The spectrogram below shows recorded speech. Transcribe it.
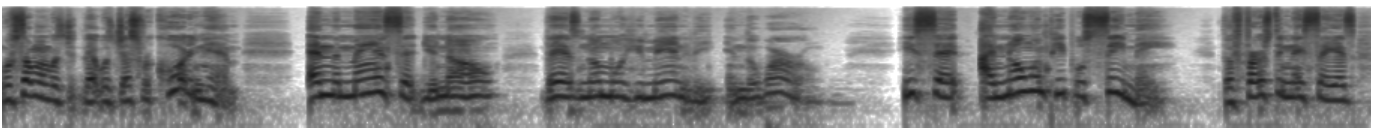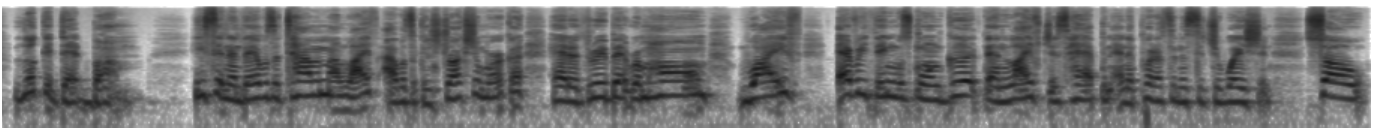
with someone was, that was just recording him. And the man said, You know, there's no more humanity in the world. He said, I know when people see me, the first thing they say is, Look at that bum. He said, and there was a time in my life, I was a construction worker, had a three bedroom home, wife, everything was going good. Then life just happened and it put us in a situation. So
